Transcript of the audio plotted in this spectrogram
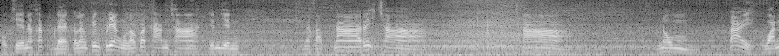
โอเคนะครับ แดดกำลังเปรี้ยงๆเราก็ทานชาเย็นๆนะครับ นาริชา ชา นม ไต้หวัน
